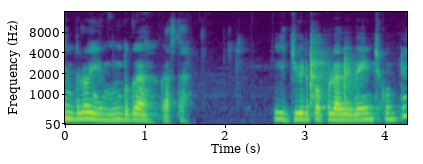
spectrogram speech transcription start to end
ఇందులో ఈ ముందుగా కాస్త ఈ జీడిపప్పులు అవి వేయించుకుంటే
